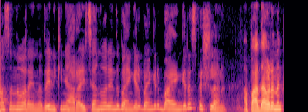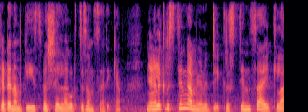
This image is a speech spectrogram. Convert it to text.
മാസം എന്ന് പറയുന്നത് എനിക്ക് ഞായറാഴ്ച എന്ന് പറയുന്നത് ഭയങ്കര ഭയങ്കര ഭയങ്കര സ്പെഷ്യലാണ് അപ്പോൾ അതവിടെ നിൽക്കട്ടെ നമുക്ക് ഈ സ്പെഷ്യലിനെ കുറിച്ച് സംസാരിക്കാം. ഞങ്ങൾ ക്രിസ്ത്യൻ കമ്മ്യൂണിറ്റി ക്രിസ്ത്യൻസ് ആയിട്ടുള്ള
